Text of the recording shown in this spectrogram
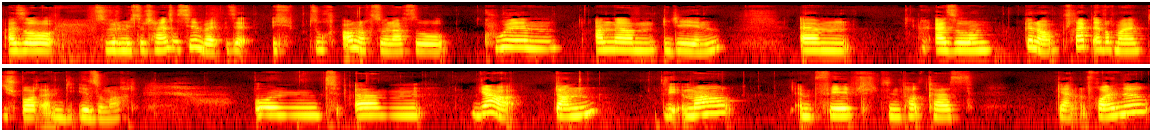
Also, es würde mich total interessieren, weil ich suche auch noch so nach so coolen anderen Ideen. Ähm, also, genau, schreibt einfach mal die Sportarten, die ihr so macht. Und ähm, ja, dann, wie immer, empfehlt diesen Podcast gerne an Freunde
